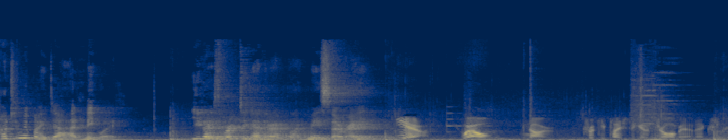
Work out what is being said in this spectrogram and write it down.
How'd you meet my dad, anyway? You guys worked together at Black Mesa, right? Yeah. Well, no. Tricky place to get a job at, actually.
